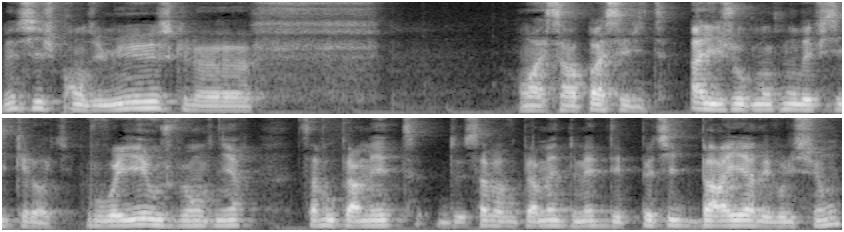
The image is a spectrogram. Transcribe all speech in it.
même si je prends du muscle. Ouais, ça va pas assez vite. Allez, j'augmente mon déficit calorique. Vous voyez où je veux en venir? Ça, vous de, ça va vous permettre de mettre des petites barrières d'évolution.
